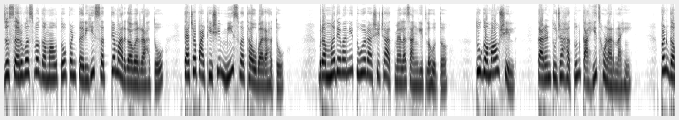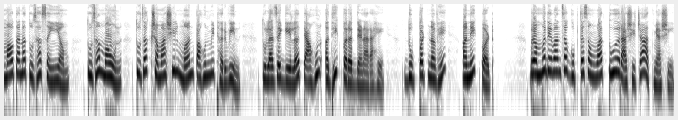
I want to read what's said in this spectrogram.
जो सर्वस्व गमावतो पण तरीही सत्य मार्गावर राहतो त्याच्या पाठीशी मी स्वतः उभा राहतो. ब्रह्मदेवानी तूळ राशीच्या आत्म्याला सांगितलं होतं. तू गमावशील कारण तुझ्या हातून काहीच होणार नाही. पण गमावताना तुझा संयम तुझं मौन तुझा क्षमाशील मन पाहून मी ठरवीन तुला जे गेलं त्याहून अधिक परत देणार आहे. दुप्पट नव्हे अनेक पट. ब्रह्मदेवांचा गुप्त संवाद तू राशीच्या आत्म्याशी.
